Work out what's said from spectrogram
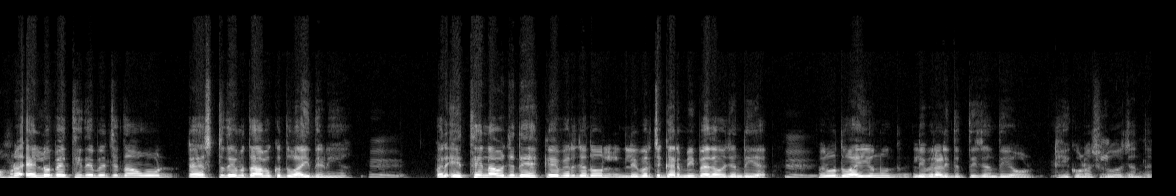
ਹੁਣ ਐਲੋਪੈਥੀ ਦੇ ਵਿੱਚ ਤਾਂ ਉਹ ਟੈਸਟ ਦੇ ਮੁਤਾਬਕ ਦਵਾਈ ਦੇਣੀ ਆ। ਪਰ ਇੱਥੇ ਨਬਜ਼ ਦੇਖ ਕੇ ਫਿਰ ਜਦੋਂ ਲਿਵਰ 'ਚ ਗਰਮੀ ਪੈਦਾ ਹੋ ਜਾਂਦੀ ਹੈ ਫਿਰ ਉਹ ਦਵਾਈ ਉਹਨੂੰ ਲਿਵਰ ਵਾਲੀ ਦਿੱਤੀ ਜਾਂਦੀ ਹੈ ਉਹ ਠੀਕ ਹੋਣਾ ਸ਼ੁਰੂ ਹੈ। ਜਾਂਦਾ।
